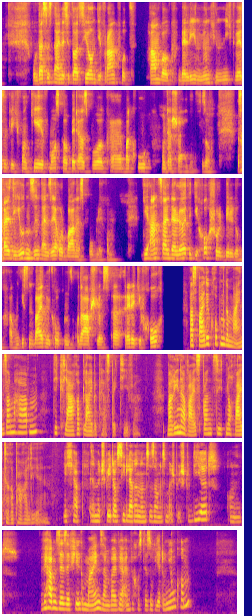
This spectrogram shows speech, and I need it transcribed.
Und das ist eine Situation, die Frankfurt Hamburg, Berlin, München nicht wesentlich von Kiew, Moskau, Petersburg, äh, Baku unterscheidet. So. Das heißt, die Juden sind ein sehr urbanes Publikum. Die Anzahl der Leute, die Hochschulbildung haben, ist in beiden Gruppen oder Abschluss äh, relativ hoch. Was beide Gruppen gemeinsam haben, die klare Bleibeperspektive. Marina Weißband sieht noch weitere Parallelen. Ich habe äh, mit Spätaussiedlerinnen zusammen zum Beispiel studiert und wir haben sehr, sehr viel gemeinsam, weil wir einfach aus der Sowjetunion kommen.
